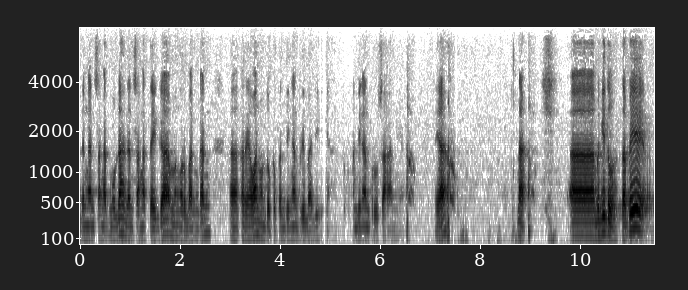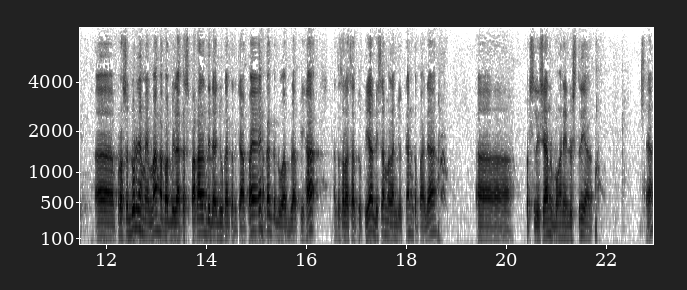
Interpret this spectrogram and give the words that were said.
dengan sangat mudah dan sangat tega mengorbankan karyawan untuk kepentingan pribadinya, kepentingan perusahaannya. Ya. Nah, begitu. Tapi prosedurnya memang apabila kesepakatan tidak juga tercapai, maka kedua belah pihak atau salah satu pihak bisa melanjutkan kepada uh, perselisihan hubungan industrial. Ya.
